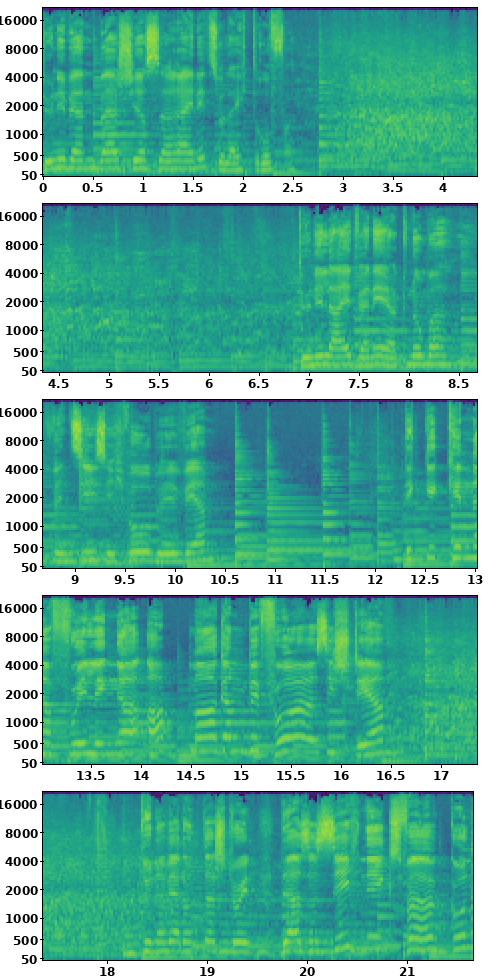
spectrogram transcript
Dünne werden bei Schießerei nicht so leicht getroffen. Dünne Leid werden eher genommen, wenn sie sich wo bewähren. Dicke Kinder viel länger abmagern, bevor sie sterben. Und dünner wird unterstellt, dass es sich nichts vergund.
